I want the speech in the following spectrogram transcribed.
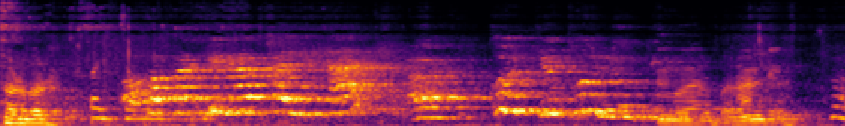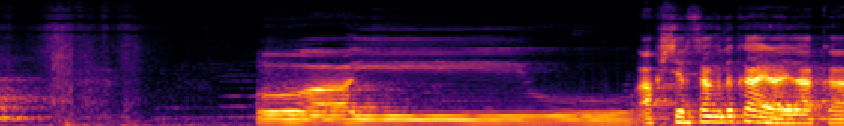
सोड बरं. बर बर आणली. ओ आई. अक्षर चांगलं काय आहे आका?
